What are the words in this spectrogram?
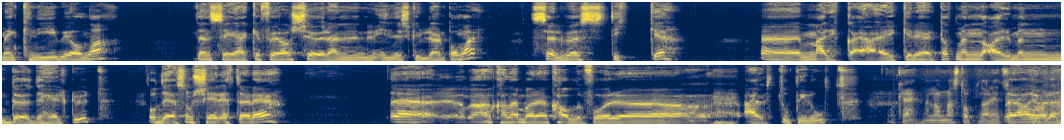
med en kniv i hånda. Den ser jeg ikke før han kjører den inn i skulderen på meg. Selve stikket eh, merka jeg ikke i det hele tatt, men armen døde helt ut. Og det som skjer etter det, eh, kan jeg bare kalle for eh, autopilot. Ok, men La meg stoppe deg litt. Ja, gjør det.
